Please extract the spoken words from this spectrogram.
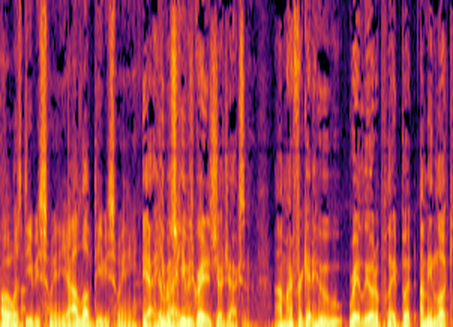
oh, it was DB Sweeney. Yeah, I love DB Sweeney. Yeah, he You're was right. he was great as Joe Jackson. Um, I forget who Ray Liotta played, but I mean, look,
